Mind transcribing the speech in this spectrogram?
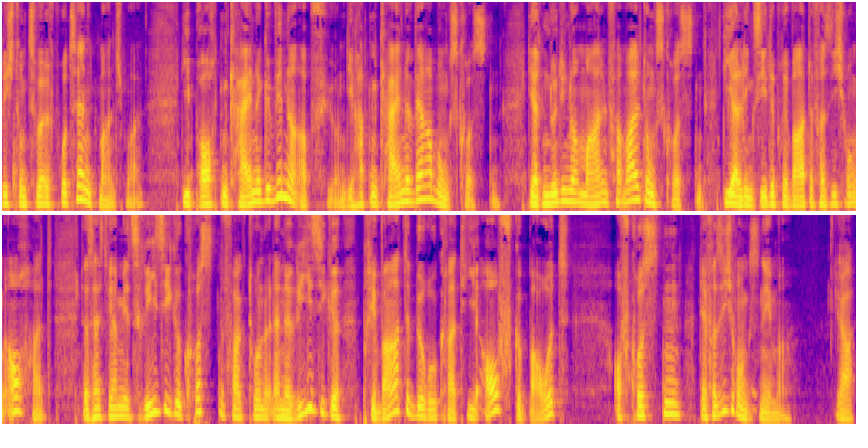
Richtung 12 Prozent manchmal. Die brauchten keine Gewinne abführen. Die hatten keine Werbungskosten. Die hatten nur die normalen Verwaltungskosten, die allerdings jede private Versicherung auch hat. Das heißt, wir haben jetzt riesige Kostenfaktoren und eine riesige private Bürokratie aufgebaut auf Kosten der Versicherungsnehmer. Ja,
